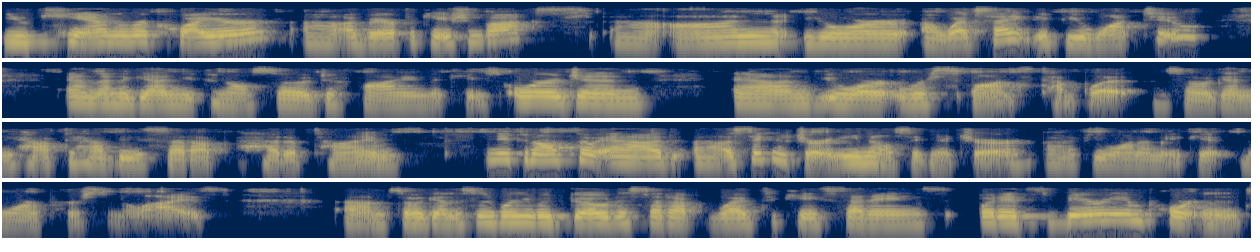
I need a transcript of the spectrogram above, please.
You can require uh, a verification box uh, on your uh, website if you want to. And then again, you can also define the case origin and your response template. And so again, you have to have these set up ahead of time. And you can also add uh, a signature, an email signature, uh, if you wanna make it more personalized. Um, so again, this is where you would go to set up web to case settings, but it's very important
